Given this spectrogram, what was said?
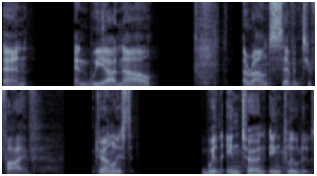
and and we are now around seventy five journalists with intern included.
